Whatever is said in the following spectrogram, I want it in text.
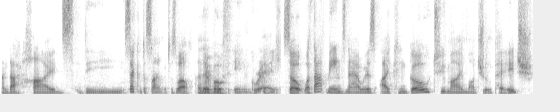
And that hides the second assignment as well. And they're both in gray. So what that means now is I can go to my module page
